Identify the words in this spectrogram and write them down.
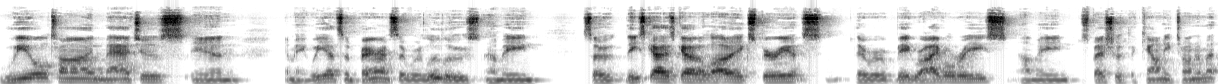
real time matches. And I mean, we had some parents that were Lulus. I mean, so these guys got a lot of experience. There were big rivalries. I mean, especially at the county tournament.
